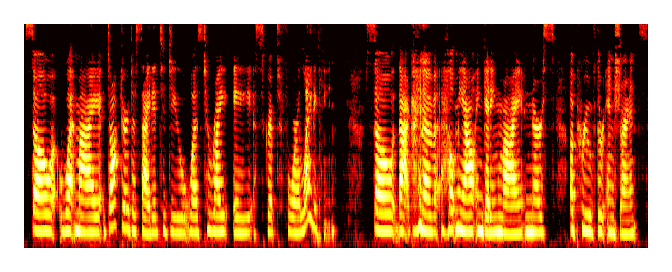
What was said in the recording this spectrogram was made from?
So what my doctor decided to do was to write a script for lidocaine. So that kind of helped me out in getting my nurse approved through insurance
